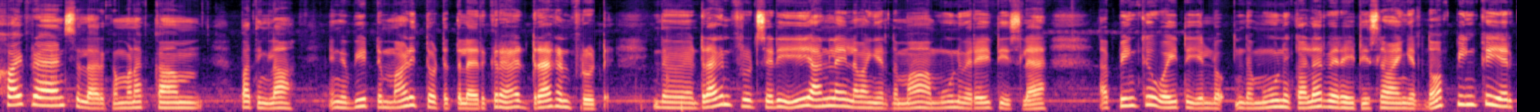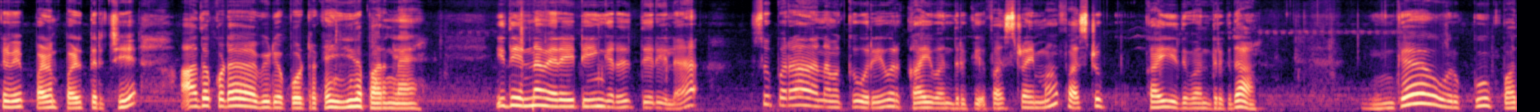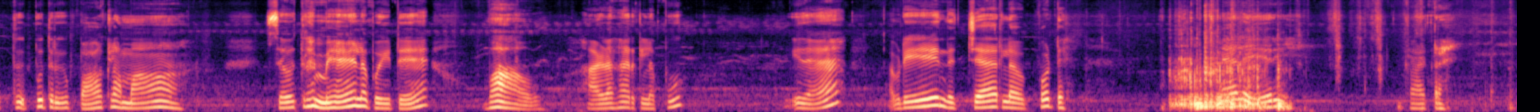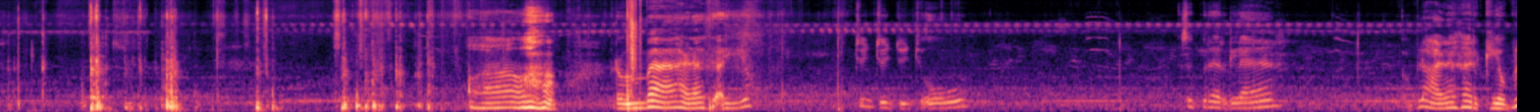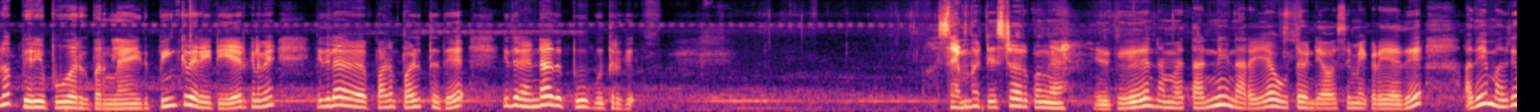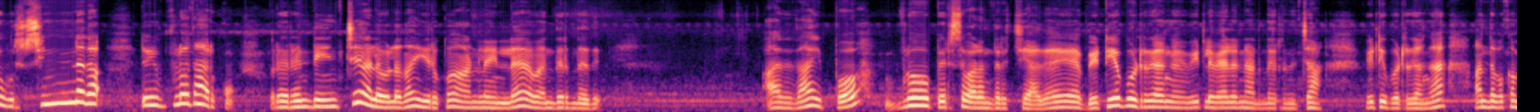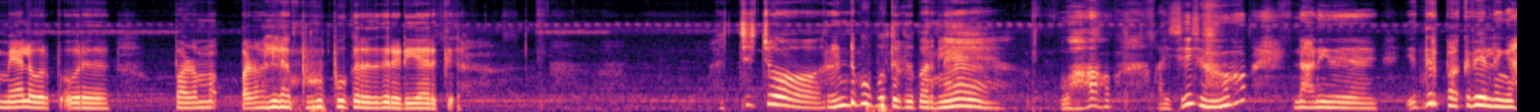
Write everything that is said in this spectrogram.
Hi friends எல்லாருக்கும் வணக்கம். பார்த்தீங்களா எங்கள் வீட்டு மாடி தோட்டத்தில் இருக்கிற ட்ராகன் ஃப்ரூட் இந்த ட்ராகன் ஃப்ரூட் செடி ஆன்லைனில் வாங்கியிருந்தோமா? மூணு வெரைட்டிஸில் பிங்க்கு ஒயிட்டு எல்லோ இந்த மூணு கலர் வெரைட்டிஸில் வாங்கியிருந்தோம். பிங்க்கு ஏற்கனவே பழம் பழுத்துருச்சு. அதை கூட வீடியோ போட்டிருக்கேன். இதை பாருங்களேன். இது என்ன வெரைட்டிங்கிறது தெரியல. சூப்பராக நமக்கு ஒரே ஒரு காய் வந்திருக்கு. ஃபஸ்ட் டைமாக ஃபஸ்ட்டு காய் இது வந்திருக்குதா? இங்கே ஒரு பூ பத்து பூத்துருக்கு பார்க்கலாமா? செவுத்துல மேலே போயிட்டு வாவ் அழகாக இருக்குல்ல பூ. இதை அப்படியே இந்த சேரில் போட்டு மேலே ஏறி காட்டுறேன். ரொம்ப அழகு. ஐயோ. சுச்சு சூப்பராக இருக்குல்ல. எவ்வளோ அழகாக இருக்குது எவ்வளோ பெரிய பூவாக இருக்குது பாருங்களேன். இது பிங்க் வெரைட்டி ஏற்கனவே இதில் பழம் பழுத்தது. இது ரெண்டாவது பூ பூத்துருக்கு. செம்ம டேஸ்ட்டாக இருக்குங்க. இதுக்கு நம்ம தண்ணி நிறைய ஊற்ற வேண்டிய அவசியமே கிடையாது. அதே மாதிரி ஒரு சின்னதாக இது இவ்வளோ தான் இருக்கும். ஒரு ரெண்டு இன்ச்சு அளவில் தான் இருக்கும் ஆன்லைனில் வந்திருந்தது. அதுதான் இப்போது இவ்வளோ பெருசு வளர்ந்துருச்சு. அதை வெட்டியே போட்டிருக்காங்க. வீட்டில் வேலை நடந்து இருந்துச்சா வெட்டி போட்டிருக்காங்க. அந்த பக்கம் மேலே ஒரு ஒரு பழம் பழம் இல்லை பூ பூக்கிறதுக்கு ரெடியாக இருக்குது அச்சோ ரெண்டு பூ பூத்துருக்குது பாருங்களேன். வா ஐயோ நான் இது எதிர்பார்க்கவே இல்லைங்க.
